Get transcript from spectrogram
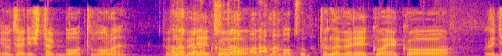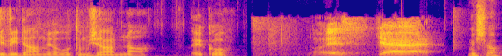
Jo, to je když tak bot, vole. Tohle vede a jako, padáme odsud. tohle vede jako, jako lidi vydám, jo, o tom žádná. Jako, No jistě. Mišo,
